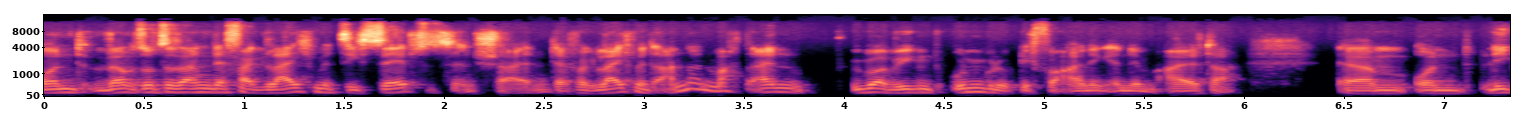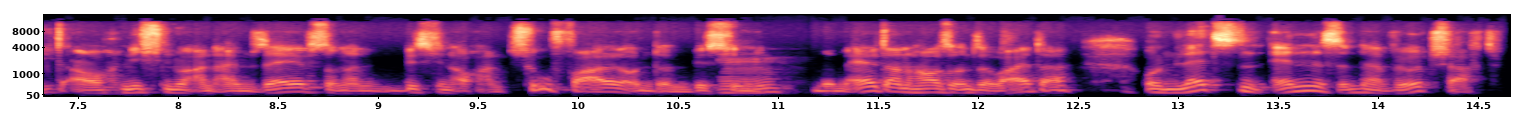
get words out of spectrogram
Und sozusagen der Vergleich mit sich selbst ist entscheidend. Der Vergleich mit anderen macht einen überwiegend unglücklich, vor allen Dingen in dem Alter ähm, und liegt auch nicht nur an einem selbst, sondern ein bisschen auch an Zufall und ein bisschen mhm. mit dem Elternhaus und so weiter. Und letzten Endes in der Wirtschaft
